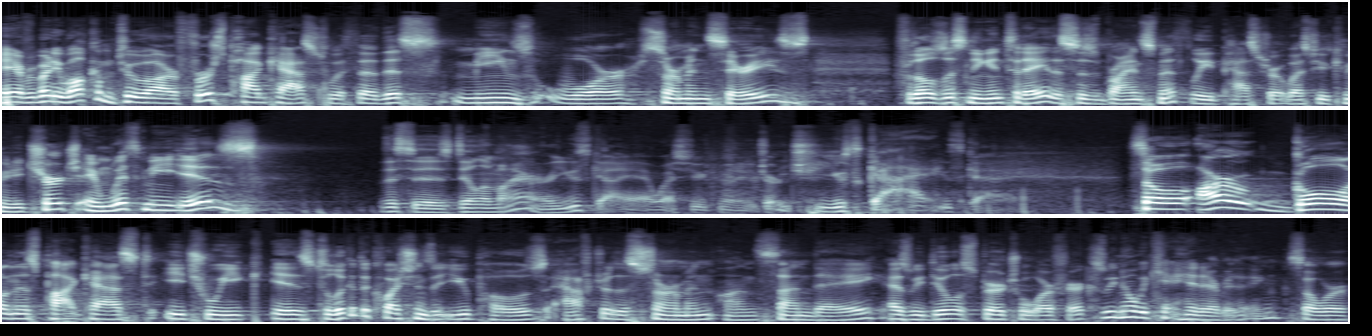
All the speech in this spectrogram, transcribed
Hey, everybody, welcome to our first podcast with uh, This Means War sermon series. For those listening in today, this is Brian Smith, lead pastor at Westview Community Church, and with me is. This is Dylan Meyer, youth guy at Westview Community Church. Youth guy. Youth guy. So, our goal in this podcast each week is to look at the questions that you pose after the sermon on Sunday as we deal with spiritual warfare, because we know we can't hit everything. So, we're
